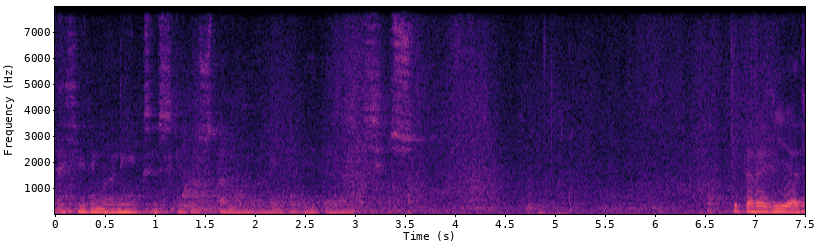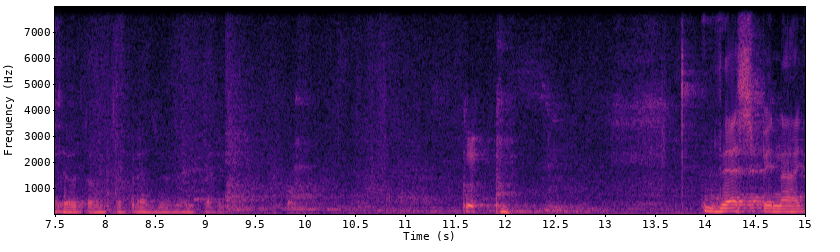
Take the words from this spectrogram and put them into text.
τα χείλη μου ανοίξεις και το στόμα μου ανεγγελείται σου. Η Περαγία Θεότον θα πρέσβευε υπέρ. Δέσποινα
